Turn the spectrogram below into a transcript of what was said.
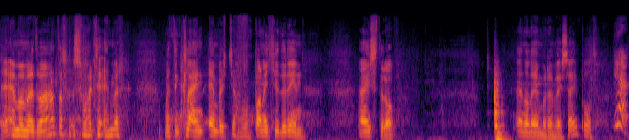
Emmer met water, een zwarte emmer met een klein embertje of een pannetje erin. IJs erop. En alleen maar een wc-pot. Ja,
